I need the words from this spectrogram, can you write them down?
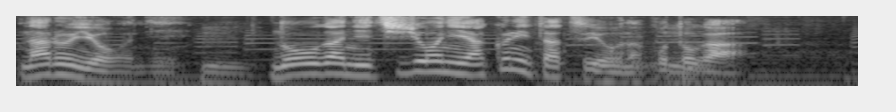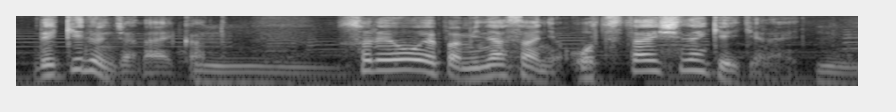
なるようにうん。能が日常に役に立つようなことができるんじゃないかと、うん。それをやっぱ皆さんにお伝えしなきゃいけない。うん。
